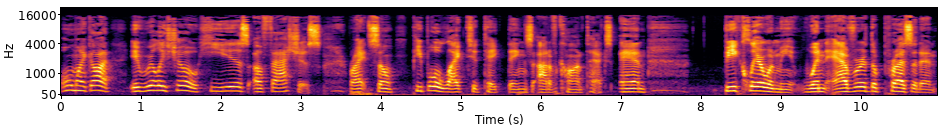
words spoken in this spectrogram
oh my god, it really show he is a fascist, right? So people like to take things out of context and be clear with me, whenever the president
